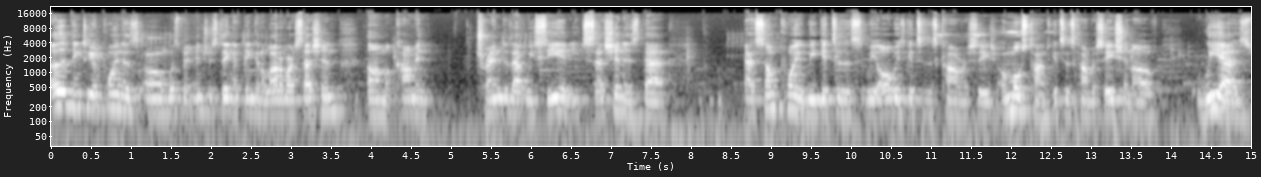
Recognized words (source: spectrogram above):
other thing to your point is um, what's been interesting. I think in a lot of our session, um, a common trend that we see in each session is that at some point we get to this. We always get to this conversation, or most times get to this conversation of we as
